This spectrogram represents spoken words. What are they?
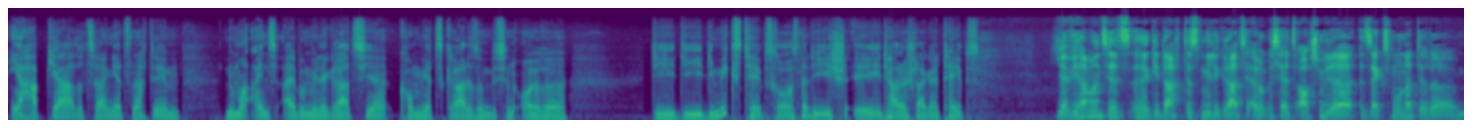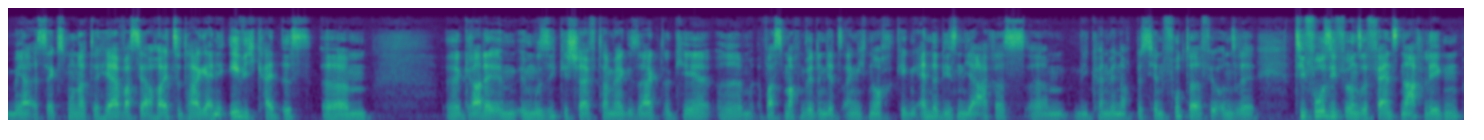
ihr habt ja sozusagen jetzt nach dem Nummer 1 Album Mille Grazie kommen jetzt gerade so ein bisschen eure die, die, die Mixtapes raus, ne? die äh, Italo-Schlager-Tapes. Ja, wir haben uns jetzt äh, gedacht, das Mille Grazie-Album ist ja jetzt auch schon wieder sechs Monate oder mehr als sechs Monate her, was ja heutzutage eine Ewigkeit ist. Ähm, äh, Gerade im, im Musikgeschäft haben wir gesagt, okay, ähm, was machen wir denn jetzt eigentlich noch gegen Ende diesen Jahres? Ähm, wie können wir noch ein bisschen Futter für unsere Tifosi, für unsere Fans nachlegen?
